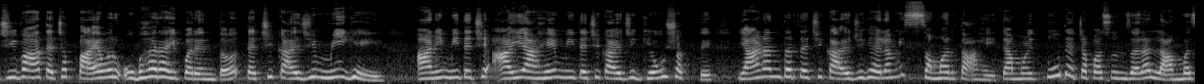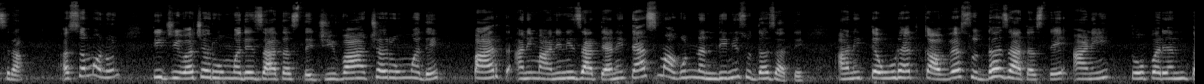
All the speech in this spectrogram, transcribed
जीवा त्याच्या पायावर उभा राहीपर्यंत त्याची काळजी मी घेईल आणि मी त्याची आई आहे मी त्याची काळजी घेऊ शकते. यानंतर त्याची काळजी घ्यायला मी समर्थ आहे. त्यामुळे तू त्याच्यापासून जरा लांबच राहा. असं म्हणून ती जीवाच्या रूममध्ये जात असते. जीवाच्या रूममध्ये पार्थ आणि मानिनी जाते आणि त्याच मागून नंदिनी सुद्धा जाते. आणि तेवढ्यात काव्यासुद्धा जात असते आणि तोपर्यंत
